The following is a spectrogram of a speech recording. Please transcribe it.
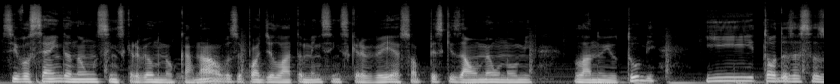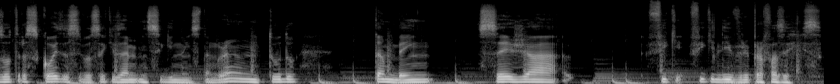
Se você ainda não se inscreveu no meu canal, você pode ir lá também se inscrever, é só pesquisar o meu nome lá no YouTube. E todas essas outras coisas, se você quiser me seguir no Instagram e tudo, também seja fique, fique livre para fazer isso.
